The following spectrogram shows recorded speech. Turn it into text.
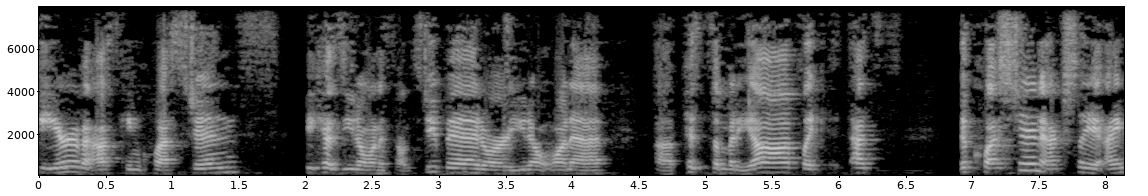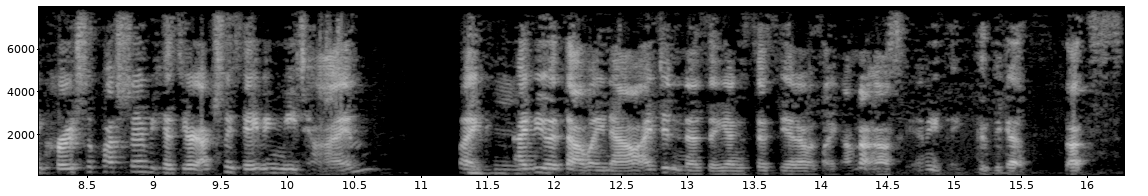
fear of asking questions because you don't want to sound stupid or you don't want to uh, piss somebody off. Like that's the question. Actually, I encourage the question because you're actually saving me time. Like mm-hmm. I view it that way now. I didn't as a young associate. I was like, I'm not asking anything because that's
